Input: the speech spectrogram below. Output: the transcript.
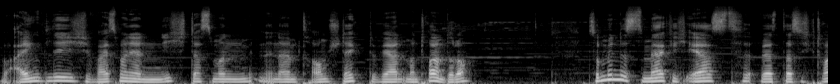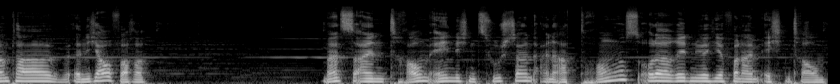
Aber eigentlich weiß man ja nicht, dass man mitten in einem Traum steckt, während man träumt, oder? Zumindest merke ich erst, dass ich geträumt habe, wenn ich aufwache. Meinst du einen traumähnlichen Zustand, eine Art Trance, oder reden wir hier von einem echten Traum?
